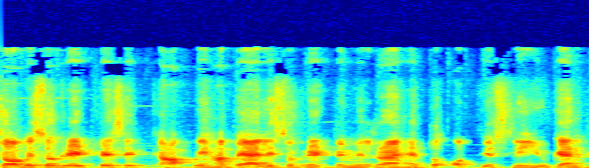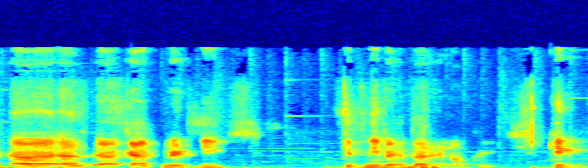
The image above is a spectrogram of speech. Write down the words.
चौबीस ग्रेड पे से आपको यहाँ बयालीस ग्रेड पे मिल रहा है तो ऑब्वियसली यू कैन कैलकुलेट की कितनी बेहतर है नौकरी। ठीक?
